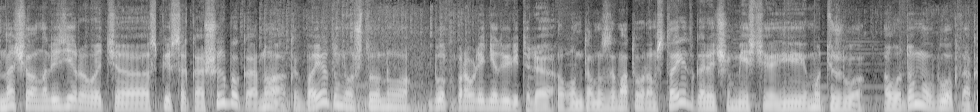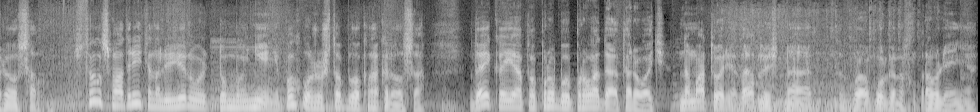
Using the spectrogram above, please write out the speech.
Начал анализировать э, список ошибок. А, Ну, а как бы я думал, что ну, блок управления двигателя, он там за мотором стоит в горячем месте, и ему тяжело. А вот думал, блок накрылся. Стал смотреть, анализировать, думаю, не, не похоже, что блок накрылся. Дай-ка я попробую провода оторвать на моторе, да, то есть на в органах управления.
